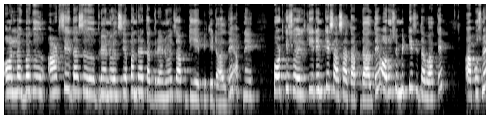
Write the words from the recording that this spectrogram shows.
और लगभग आठ से दस ग्रेनुअल्स या पंद्रह तक ग्रेनुअल्स आप डीएपी के डाल दें। अपने पॉट की सोयल की रिम के साथ साथ आप डाल दें और उसे मिट्टी से दबा के आप उसमें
